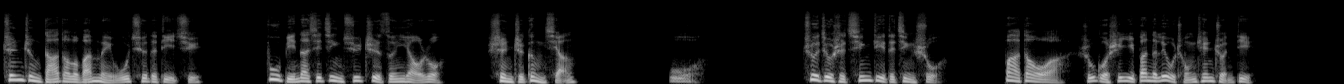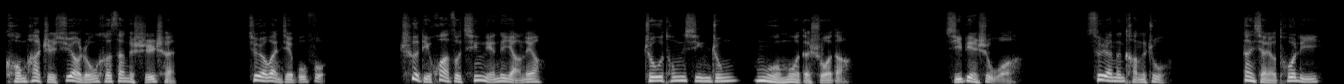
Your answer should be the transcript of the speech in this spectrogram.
真正达到了完美无缺的地区，不比那些禁区至尊要弱，甚至更强。五，这就是青帝的禁术，霸道啊！如果是一般的六重天准地，恐怕只需要融合三个时辰，就要万劫不复，彻底化作青莲的养料。周通心中默默的说道：“即便是我，虽然能扛得住。”但想要脱离，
